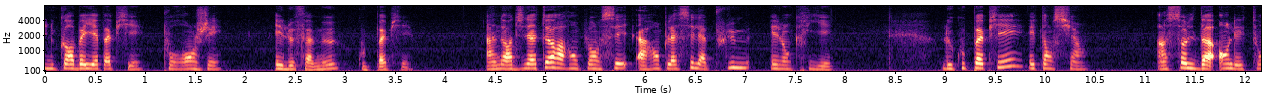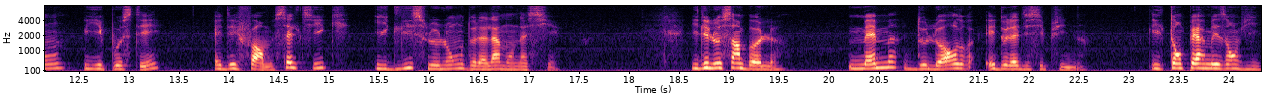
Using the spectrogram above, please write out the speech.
une corbeille à papier pour ranger et le fameux coupe-papier. Un ordinateur a remplacé, a remplacé la plume et l'encrier. Le coupe-papier est ancien. Un soldat en laiton y est posté et des formes celtiques y glissent le long de la lame en acier. Il est le symbole même de l'ordre et de la discipline. Il tempère mes envies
